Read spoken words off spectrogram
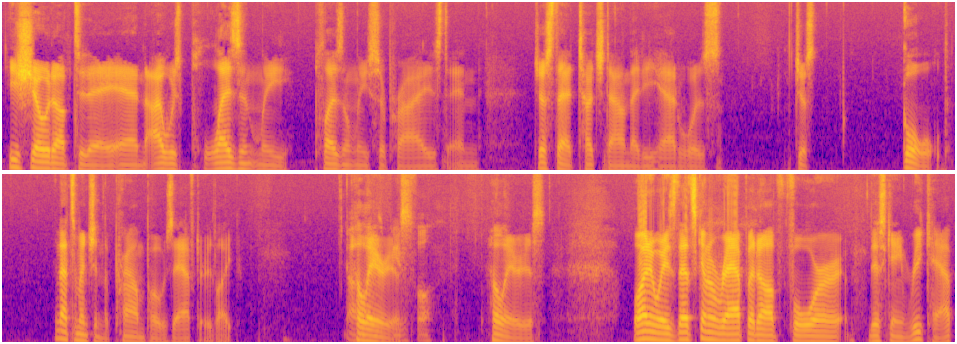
he showed up today, and I was pleasantly pleasantly surprised, and just that touchdown that he had was just gold. Not to mention the prom pose after, like Oh, Hilarious. hilarious. Well, anyways, that's going to wrap it up for this game recap.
